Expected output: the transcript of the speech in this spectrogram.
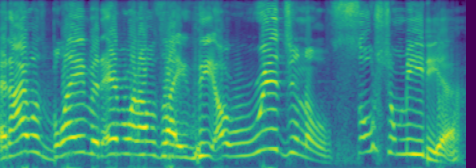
And I was blaming everyone. I was like, the original social media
